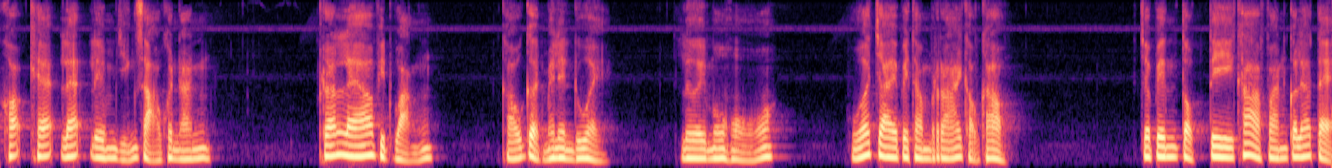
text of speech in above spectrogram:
เคาะแคะและเล็มหญิงสาวคนนั้น ครั้นแล้วผิดหวัง เขาเกิดไม่เล่นด้วย เลยโมโห หัวใจไปทำร้ายเขาเข้า จะเป็นตบตีฆ่าฟันก็แล้วแต่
